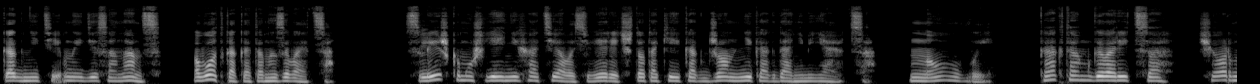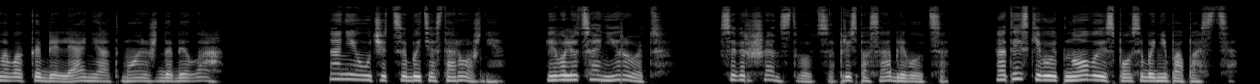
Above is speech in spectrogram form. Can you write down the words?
Когнитивный диссонанс, вот как это называется. Слишком уж ей не хотелось верить, что такие, как Джон, никогда не меняются. Но, увы. Как там говорится, черного кобеля не отмоешь до бела. Они учатся быть осторожнее, эволюционируют, совершенствуются, приспосабливаются, отыскивают новые способы не попасться.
